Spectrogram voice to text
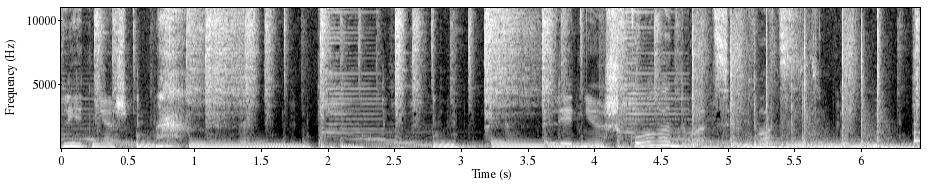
Летняя, ш... Летняя школа 2020.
